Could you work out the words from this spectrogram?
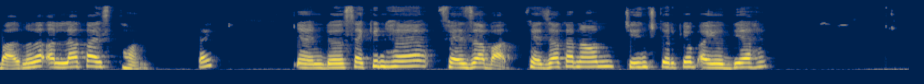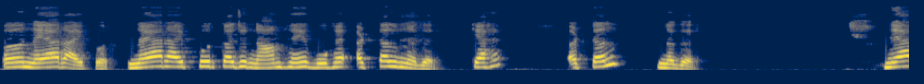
बाद मतलब अल्लाह का स्थान राइट एंड सेकंड है फैजाबाद। फैजा का नाम चेंज करके अब अयोध्या है। और नया रायपुर। नया रायपुर का जो नाम है, वो है अटल नगर। क्या है? अटल नगर। नया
